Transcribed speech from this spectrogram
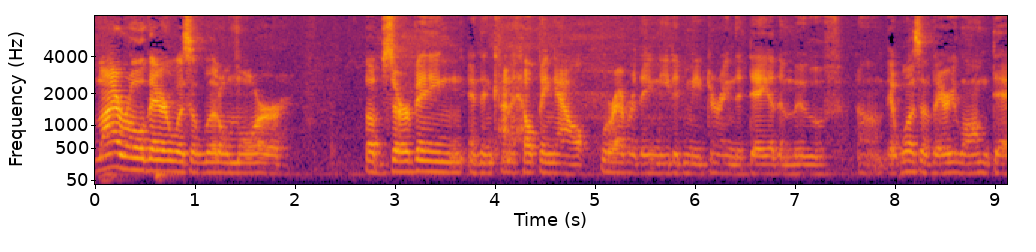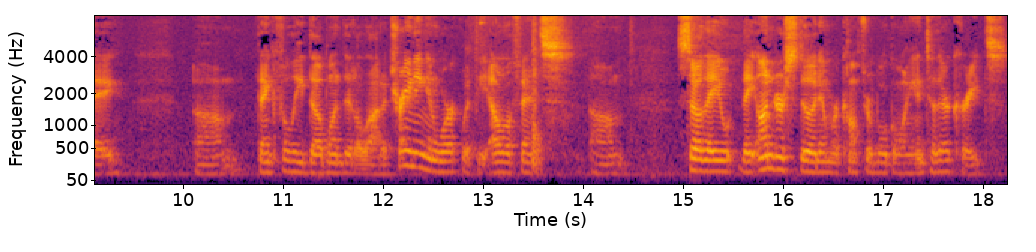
my role there was a little more observing and then kind of helping out wherever they needed me during the day of the move. Um, it was a very long day. Um, thankfully, Dublin did a lot of training and work with the elephants, um, so they they understood and were comfortable going into their crates.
